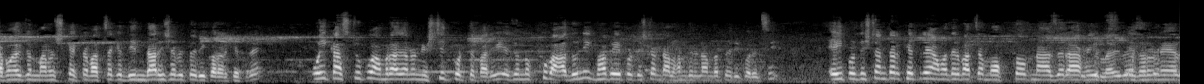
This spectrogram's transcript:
এবং একজন মানুষকে একটা বাচ্চাকে দিনদার হিসেবে তৈরি করার ক্ষেত্রে ওই কাজটুকু আমরা যেন নিশ্চিত করতে পারি। এজন্য খুব আধুনিকভাবে এই প্রতিষ্ঠানটা আলহামদুলিল্লাহ আমরা তৈরি করেছি। এই প্রতিষ্ঠানটার ক্ষেত্রে আমাদের বাচ্চা মক্তব নাজেরা এই ধরনের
